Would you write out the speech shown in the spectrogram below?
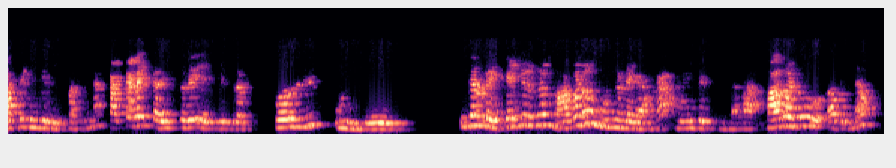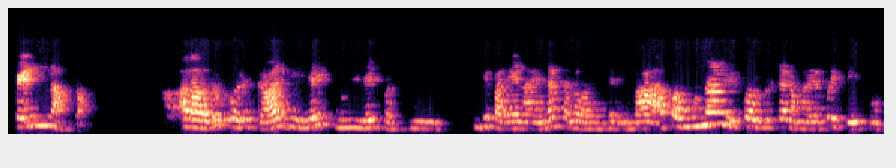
அப்படிங்கிறது பார்த்தீங்கன்னா கட்டளை கலித்துறை என்கின்ற பொருள் உண்டு. இதனுடைய செயல்கள் மகளும் முன்னிலையாக அமைந்திருக்கின்றன. மகளு அப்படின்னா பெண் அர்த்தம். அதாவது ஒரு காரிகையை முன்னிலைப்படுத்தி. இங்க பாரு நான் என்ன சொல்ல வரேன் தெரியுமா? அப்ப முன்னால் இருப்பவர்கிட்ட நம்ம எப்படி பேசுவோம்?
